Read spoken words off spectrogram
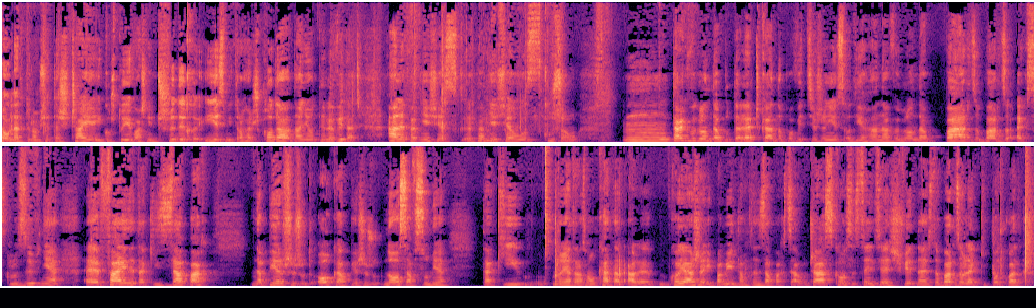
tą, na którą się też czaję i kosztuje właśnie 3 dychy i jest mi trochę szkoda na nią tyle wydać, ale pewnie się, pewnie się skuszę. Mm, tak wygląda buteleczka, no powiedzcie, że nie jest odjechana, wygląda bardzo, bardzo ekskluzywnie, e, fajny taki zapach na pierwszy rzut oka, pierwszy rzut nosa w sumie, taki, no ja teraz mam katar, ale kojarzę i pamiętam ten zapach cały czas. Konsystencja jest świetna, jest to bardzo lekki podkład.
